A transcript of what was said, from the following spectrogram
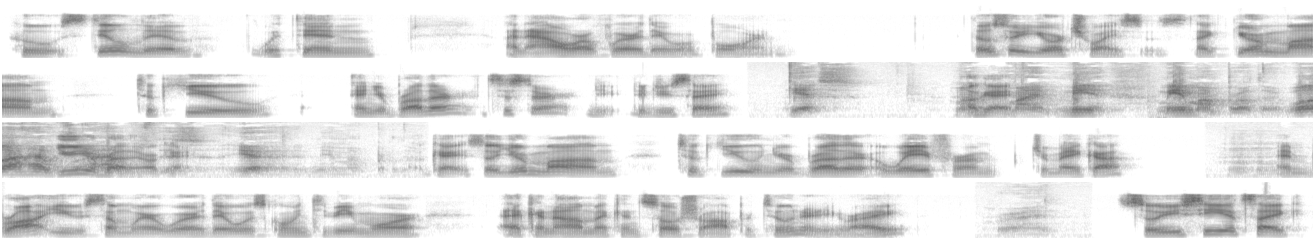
who still live within an hour of where they were born. Those are your choices. Like your mom took you and your brother and sister. Did you say? Yes. My, okay. My me me and my brother. Well, I have you and your brother. okay. yeah, me and my brother. Okay, so your mom took you and your brother away from Jamaica mm-hmm. and brought you somewhere where there was going to be more economic and social opportunity, right? Right. So you see, it's like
